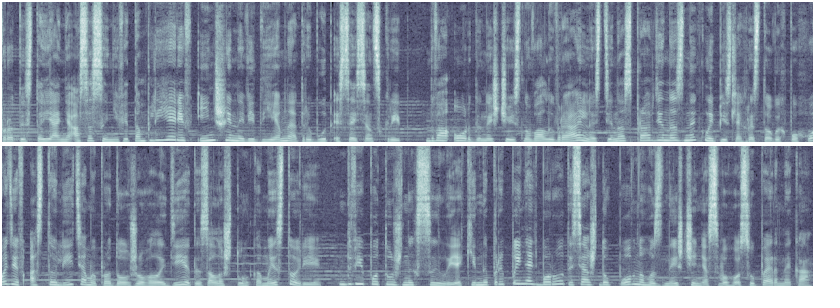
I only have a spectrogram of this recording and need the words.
Протистояння асасинів і тамплієрів інший невід'ємний атрибут Assassin's Creed. Два ордени, що існували в реальності, насправді не зникли після хрестових походів, а століттями продовжували діяти за лаштунками історії. Дві потужних сили, які не припинять боротися аж до повного знищення свого суперника.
